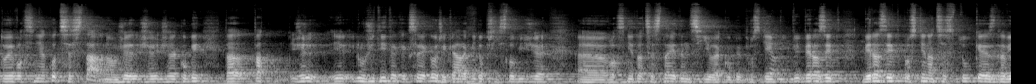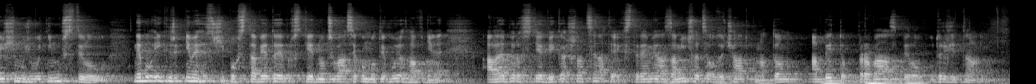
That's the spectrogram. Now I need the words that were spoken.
to je vlastně jako cesta, no, že, že, že jakoby ta, ta, že je důležitý, tak jak se jako říká, takový to přísloví, že e, vlastně ta cesta je ten cíl, jakoby prostě vyrazit, vyrazit prostě na cestu ke zdravějšímu životnímu stylu, nebo i řekněme hezčí postavě, to je prostě jedno, co vás jako motivuje hlavně, ale prostě vykašlat se na ty extrémy a zamýšlet se od začátku na tom, aby to pro vás bylo udržitelné.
